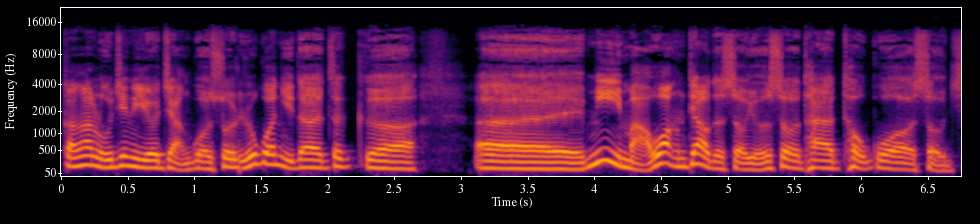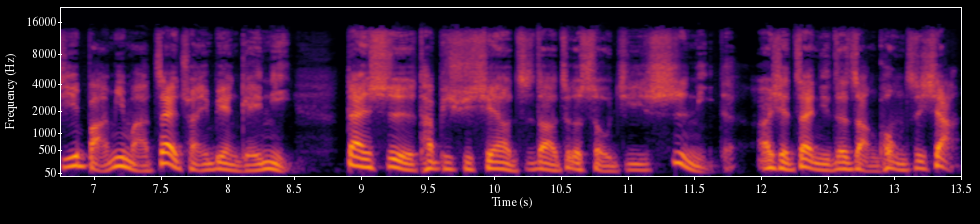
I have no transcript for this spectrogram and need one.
刚刚卢经理有讲过，说如果你的这个呃密码忘掉的时候，有的时候他要透过手机把密码再传一遍给你。但是他必须先要知道这个手机是你的，而且在你的掌控之下，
